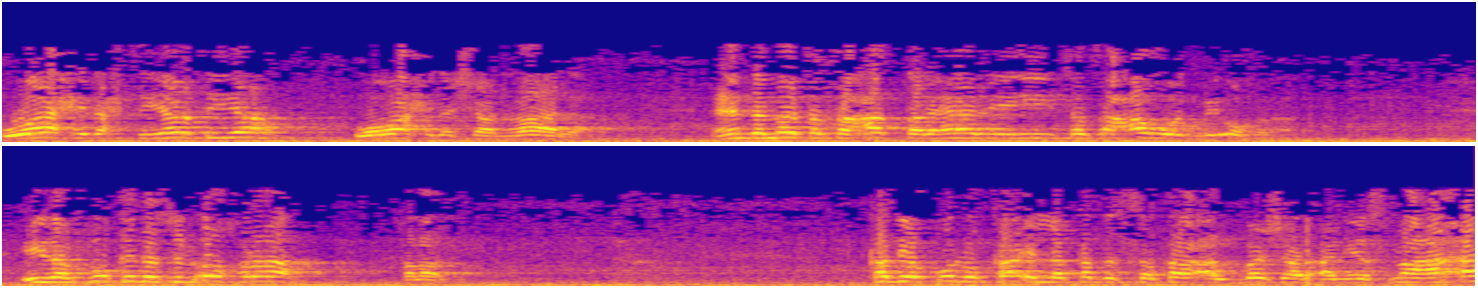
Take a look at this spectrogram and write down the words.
واحدة احتياطية وواحدة شغالة. عندما تتعطل هذه تتعوض بأخرى. إذا فقدت الأخرى خلاص. قد يقول قائل لقد استطاع البشر أن يصنع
